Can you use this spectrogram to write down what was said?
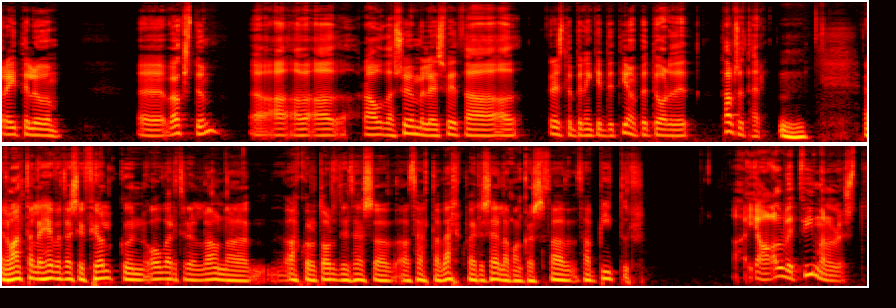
breytilegum uh, vöxtum að, að, að ráða sömulegis við það að greiðslubyrðin geti tímaböndi orðið talsveitæri. Mm -hmm. En vantarlega hefur þessi fjölgun óverið til að lána akkurat orðið þess að, að þetta verkværi selabankars, það, það býtur? Já, alveg tvímanalust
